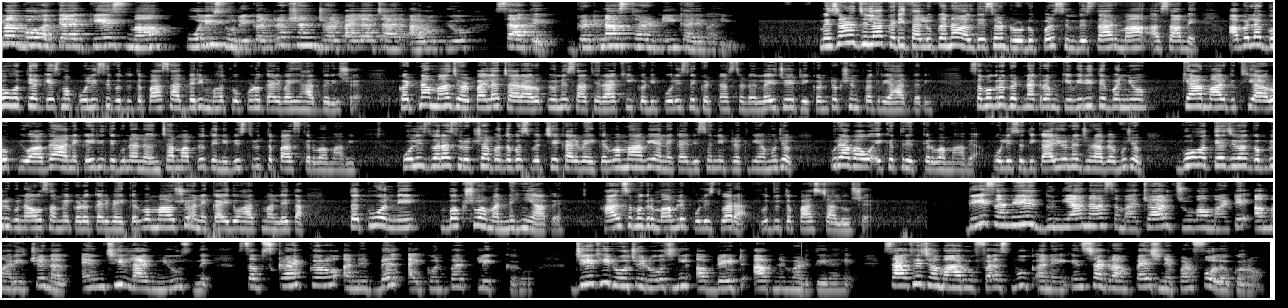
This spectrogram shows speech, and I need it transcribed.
હત્યા કેસમાં પોલીસનું રિકન્સ્ટ્રક્શન ઝડપાયેલા ચાર આરોપીઓ સાથે ઘટના સ્થળની કાર્યવાહી. મહેસાણા જિલ્લા કડી તાલુકાના અલદેસણ રોડ ઉપર સિમ વિસ્તારમાં આસામે આવેલા ગૌ હત્યા કેસમાં પોલીસે વધુ તપાસ હાથ ધરી મહત્વપૂર્ણ કાર્યવાહી હાથ ધરી છે. ઘટનામાં ઝડપાયેલા ચાર આરોપીઓને સાથે રાખી કડી પોલીસે ઘટના સ્થળે લઈ જઈ રિકન્સ્ટ્રક્શન પ્રક્રિયા હાથ ધરી. સમગ્ર ઘટનાક્રમ કેવી રીતે બન્યો, કયા માર્ગથી આરોપીઓ આવ્યા અને કઈ રીતે ગુનાને અંજામ આપ્યો તેની વિસ્તૃત તપાસ કરવામાં આવી. પોલીસ દ્વારા સુરક્ષા બંદોબસ્ત વચ્ચે કાર્યવાહી કરવામાં આવી અને કાયદેસરની પ્રક્રિયા મુજબ પુરાવાઓ એકત્રિત કરવામાં આવ્યા. પોલીસ અધિકારીઓના જણાવ્યા મુજબ ગો હત્યા જેવા ગંભીર ગુનાઓ સામે કડક કાર્યવાહી કરવામાં આવશે અને કાયદો હાથમાં લેતા તત્વોને બક્ષવામાં નહીં આવે. હાલ સમગ્ર મામલે પોલીસ દ્વારા વધુ તપાસ ચાલુ છે. દેશ અને દુનિયાના સમાચાર જોવા માટે અમારી ચેનલ એમજી લાઈવ ન્યૂઝને સબસ્ક્રાઇબ કરો અને બેલ આઇકોન પર ક્લિક કરો. જેથી રોજે રોજની અપડેટ આપને મળતી રહે. સાથે જ અમારું ફેસબુક અને ઇન્સ્ટાગ્રામ પેજને પણ ફોલો કરો.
